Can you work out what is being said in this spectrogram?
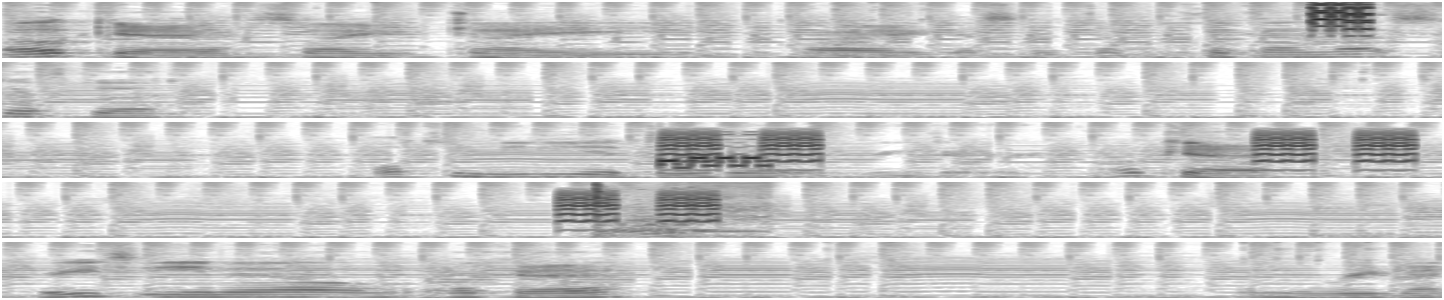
Okay, so I, can I... Alright, I guess I double click on that stuff to... Multimedia Data Reader. Okay. Read email. Okay. Let me read my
